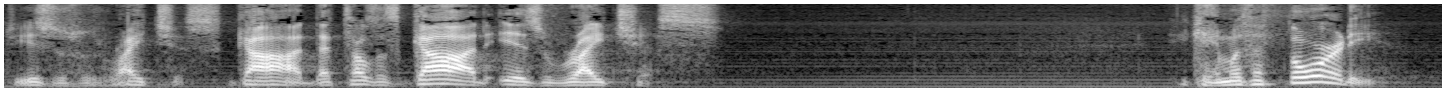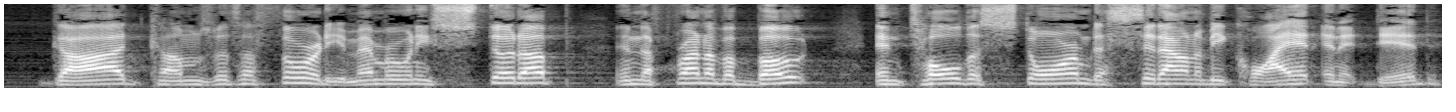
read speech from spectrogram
Jesus was righteous. God, that tells us God is righteous. He came with authority. God comes with authority. Remember when he stood up in the front of a boat and told a storm to sit down and be quiet, and it did?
